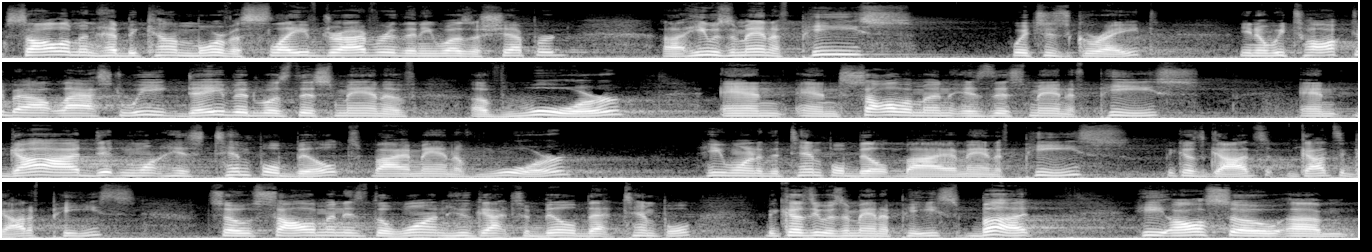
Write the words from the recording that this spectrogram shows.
Solomon had become more of a slave driver than he was a shepherd. Uh, he was a man of peace, which is great. You know, we talked about last week, David was this man of, of war, and, and Solomon is this man of peace. And God didn't want his temple built by a man of war. He wanted the temple built by a man of peace because God's, God's a God of peace. So Solomon is the one who got to build that temple because he was a man of peace. But he also, um,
